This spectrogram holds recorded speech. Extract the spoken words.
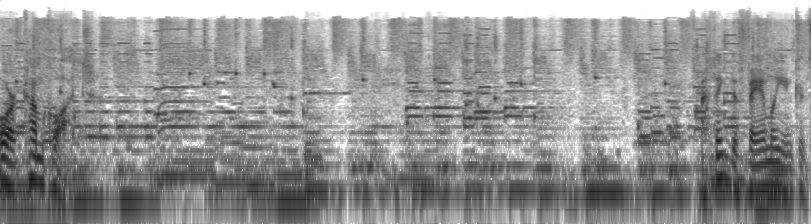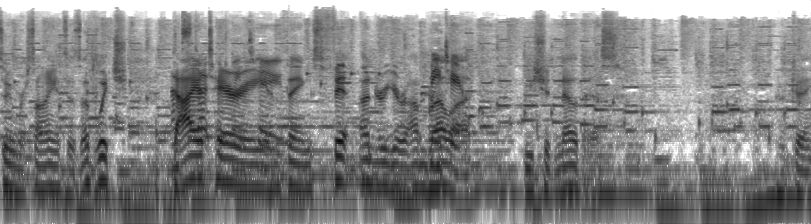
or kumquat? Think the family and consumer sciences, of which dietary and things fit under your umbrella, you should know this. Okay.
